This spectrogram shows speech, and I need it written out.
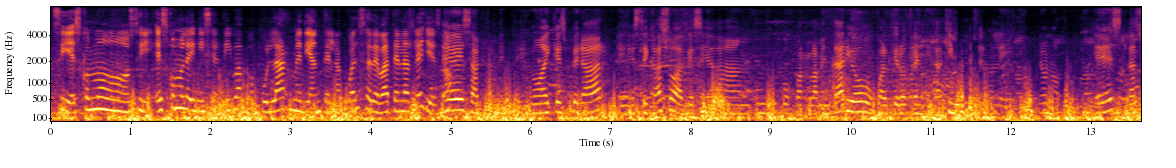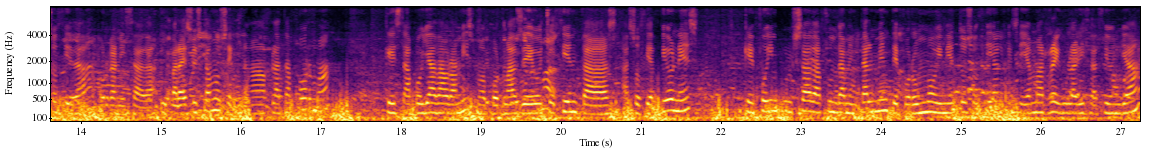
Sí, es como, sí, es como la iniciativa popular mediante la cual se debaten las leyes, ¿no? Exactamente. No hay que esperar, en este caso, a que sea un grupo parlamentario o cualquier otra entidad que impulse la ley. No, no. Es la sociedad organizada. Y para eso estamos en una plataforma que está apoyada ahora mismo por más de 800 asociaciones que fue impulsada fundamentalmente por un movimiento social que se llama Regularización Ya,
